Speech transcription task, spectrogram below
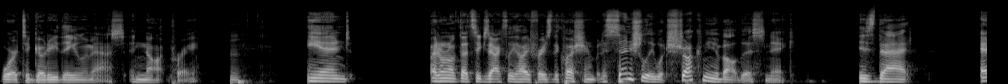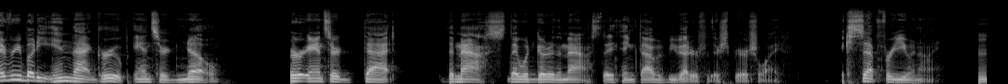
or to go to the daily mass and not pray? Hmm. And I don't know if that's exactly how I phrased the question, but essentially what struck me about this, Nick, is that everybody in that group answered no, or answered that the mass, they would go to the mass. They think that would be better for their spiritual life, except for you and I. Hmm.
